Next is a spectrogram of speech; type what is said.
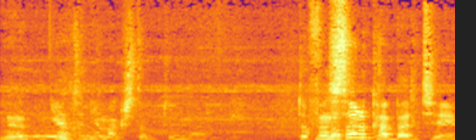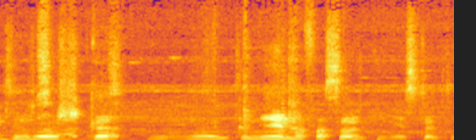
nie? Nie, to nie ma kształtu nerki. To No. fasolka bardziej by musiała Troszkę. No, to nie ma fasolki niestety.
